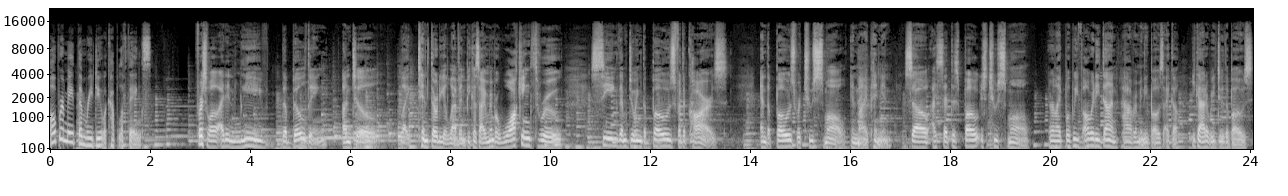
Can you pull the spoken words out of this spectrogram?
Oprah made them redo a couple of things. First of all, I didn't leave the building until like 10 30 11 because i remember walking through seeing them doing the bows for the cars and the bows were too small in my opinion. So i said this bow is too small. They were like but we've already done however many bows. I go you got to redo the bows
